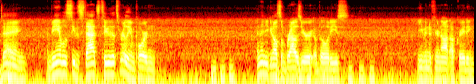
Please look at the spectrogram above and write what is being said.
Dang, and being able to see the stats too, that's really important. And then you can also browse your abilities, even if you're not upgrading.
